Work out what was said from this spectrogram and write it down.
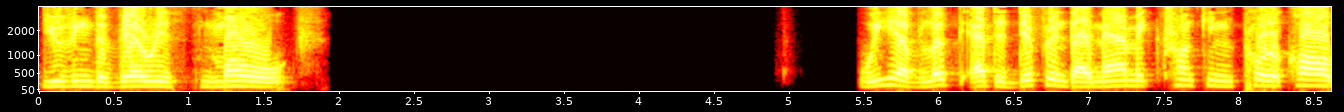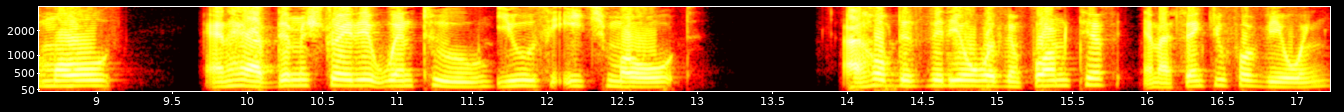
using the various modes. We have looked at the different dynamic trunking protocol modes and have demonstrated when to use each mode. I hope this video was informative and I thank you for viewing.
